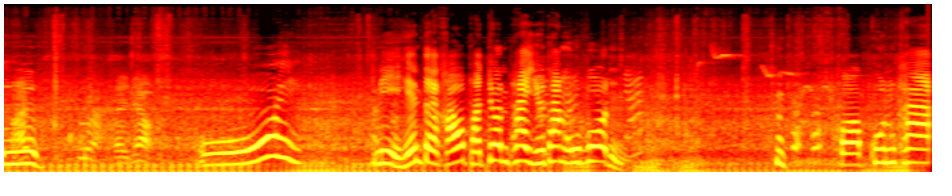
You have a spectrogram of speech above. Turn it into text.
เออได้แล้วโอ้ย นี่เห็นแต่เขาผจญภัยอยู่ทางอุบล ขอบคุณค่ะ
